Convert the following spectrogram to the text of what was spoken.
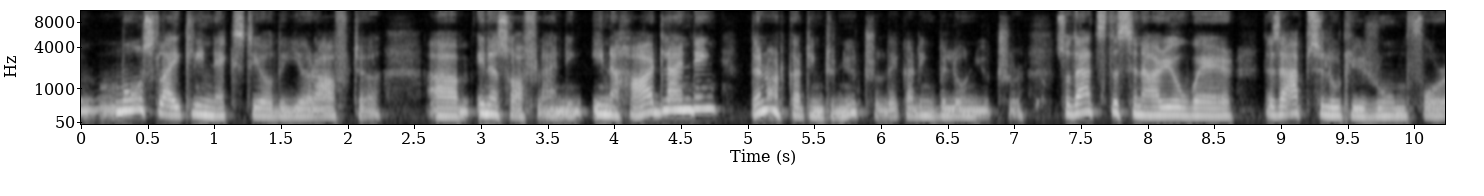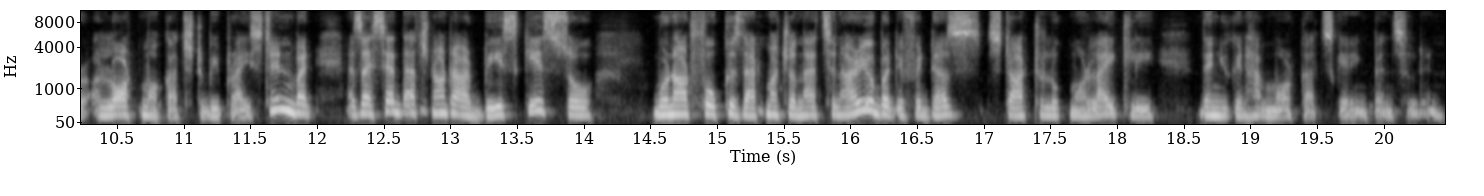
most likely next year or the year after, um, in a soft landing. In a hard landing, they're not cutting to neutral, they're cutting below neutral. So that's the scenario where there's absolutely room for a lot more cuts to be priced in. But as I said, that's not our base case. So we're not focused that much on that scenario, but if it does start to look more likely, then you can have more cuts getting penciled in.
